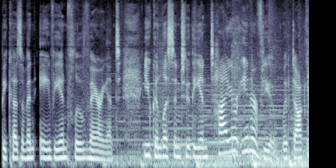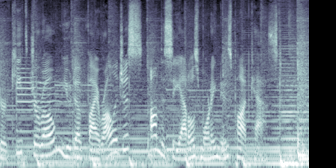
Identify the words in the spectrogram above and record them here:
because of an avian flu variant. You can listen to the entire interview with Dr. Keith Jerome, UW virologist, on the Seattle's Morning News podcast.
